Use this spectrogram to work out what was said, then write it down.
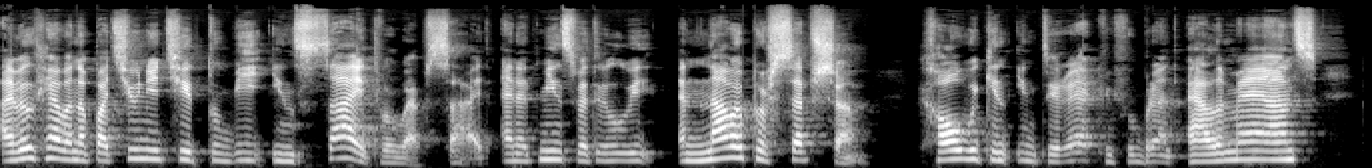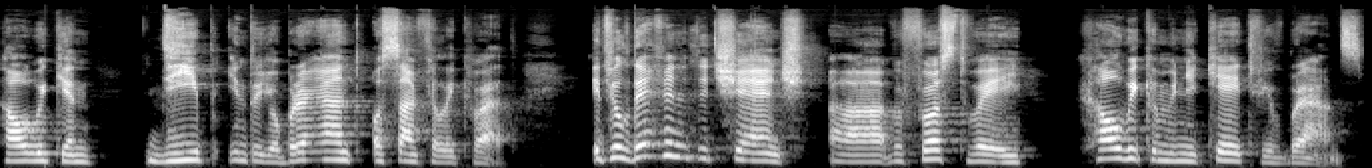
I will have an opportunity to be inside the website. And it means that it will be another perception, how we can interact with the brand elements, how we can deep into your brand or something like that. It will definitely change uh, the first way how we communicate with brands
